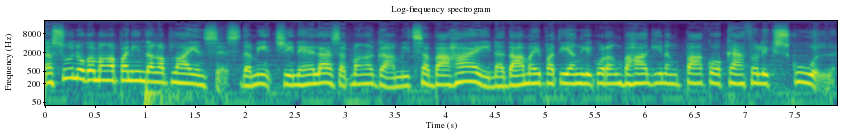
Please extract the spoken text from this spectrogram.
Nasunog ang mga panindang appliances, damit, tsinelas at mga gamit sa bahay. Nadamay pati ang likurang bahagi ng Paco Catholic School.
